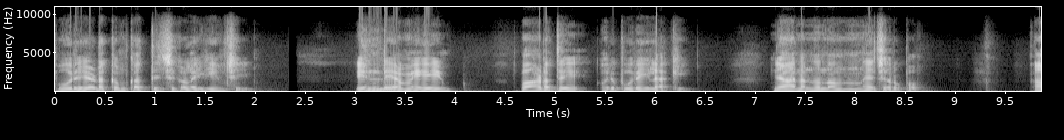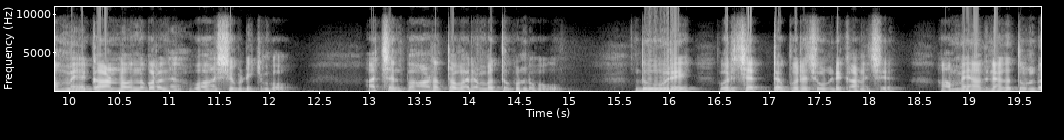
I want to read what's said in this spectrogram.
പുരയടക്കം കത്തിച്ചു കളയുകയും ചെയ്യും. എന്റെ അമ്മയെയും പാടത്തെ ഒരു പുരയിലാക്കി. ഞാനന്ന് നന്നേ ചെറുപ്പം. അമ്മയെ കാണണമെന്ന് പറഞ്ഞ് വാശി പിടിക്കുമ്പോൾ അച്ഛൻ പാടത്തെ വരമ്പത്ത് കൊണ്ടുപോകും. ദൂരെ ഒരു ചെറ്റപ്പുര ചൂണ്ടിക്കാണിച്ച് അമ്മ അതിനകത്തുണ്ട്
